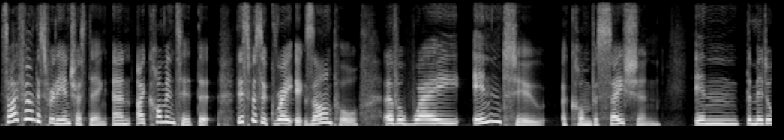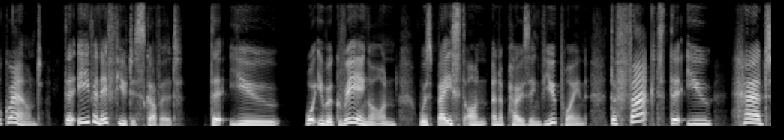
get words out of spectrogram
So I found this really interesting. And I commented that this was a great example of a way into a conversation in the middle ground. That even if you discovered that you what you were agreeing on was based on an opposing viewpoint, the fact that you had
